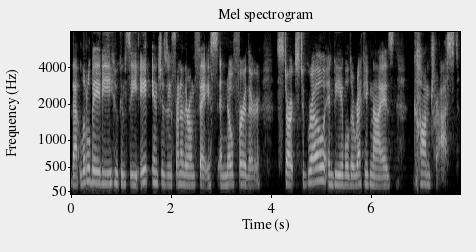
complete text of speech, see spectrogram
that little baby who can see eight inches in front of their own face and no further starts to grow and be able to recognize contrast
